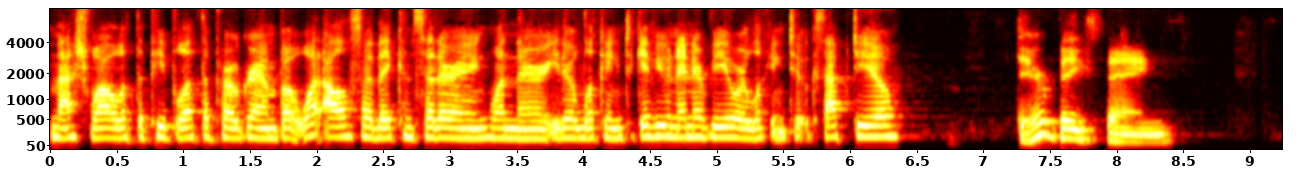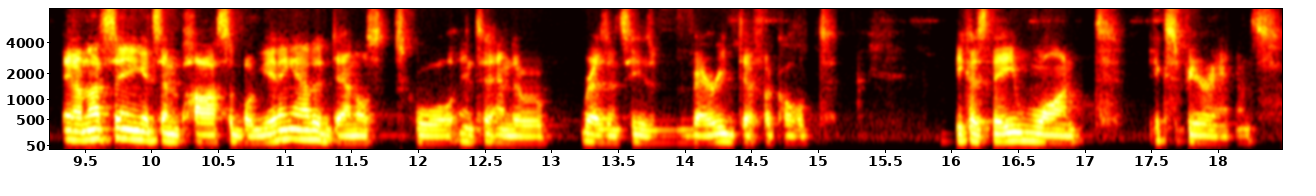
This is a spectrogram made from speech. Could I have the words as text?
mesh well with the people at the program. But what else are they considering when they're either looking to give you an interview or looking to accept you? Their big thing and I'm not saying it's impossible. Getting out of dental school into endo residency is very difficult because they want experience.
